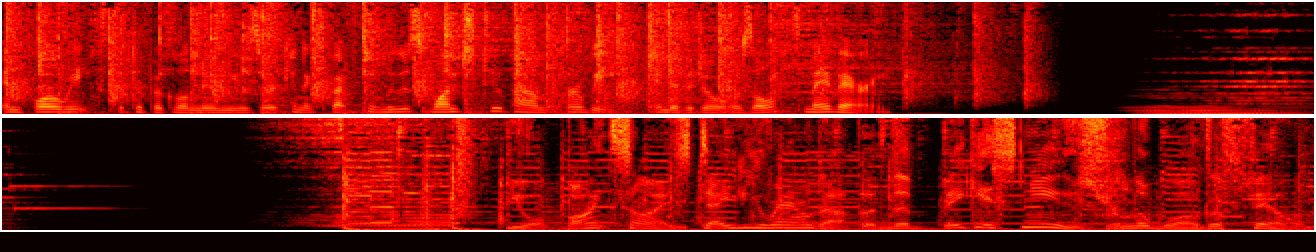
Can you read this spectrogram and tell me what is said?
In four weeks, the typical Noom user can expect to lose one to two pounds per week. Individual results may vary. Your bite sized daily roundup of the biggest news from the world of film.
